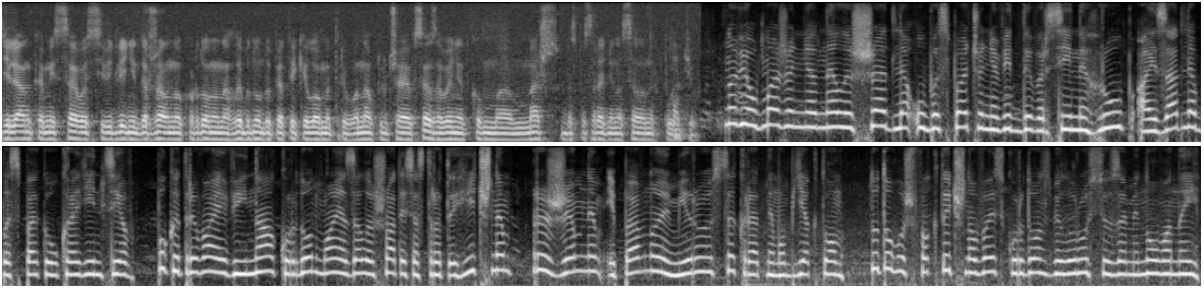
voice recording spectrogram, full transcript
ділянка місцевості від лінії державного кордону на глибину до 5 кілометрів. Вона включає все за винятком е, меж безпосередньо населених пунктів. Нові обмеження не лише для убезпечення від диверсійних груп, а й задля безпеки українців. Поки триває війна, кордон має залишатися стратегічним, режимним і певною мірою секретним об'єктом. До того ж, фактично весь кордон з Білоруссю замінований.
